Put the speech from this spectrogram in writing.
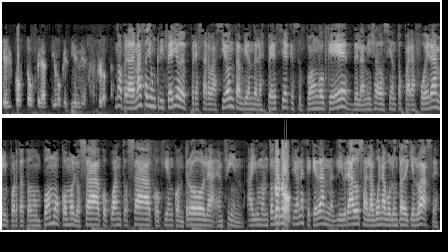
que el costo operativo que tiene esa flota. No, pero además hay un criterio de preservación también de la especie que supongo que de la milla 200 para afuera me importa todo un pomo, cómo lo saco, cuánto saco, quién controla, en fin, hay un montón no, de no. cuestiones que quedan librados a la buena voluntad de quien lo hace.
